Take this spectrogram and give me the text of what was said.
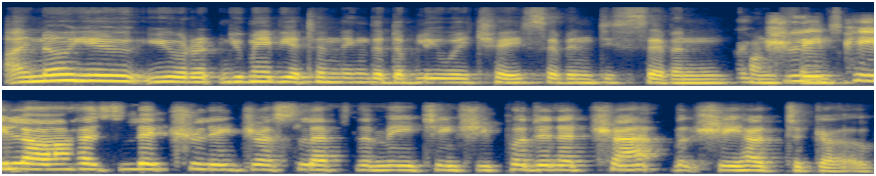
I know you you you may be attending the WHA seventy seven. Actually, Pilar has literally just left the meeting. She put in a chat, but she had to go.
